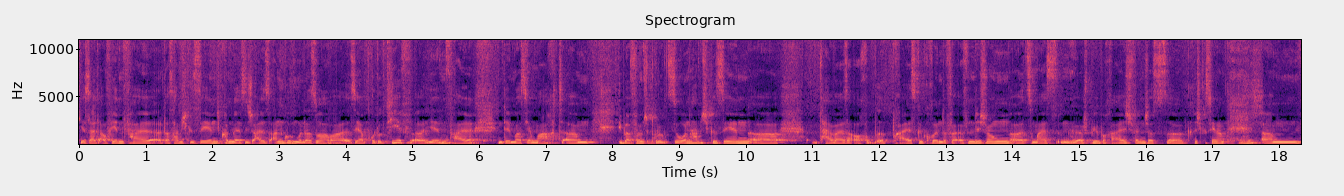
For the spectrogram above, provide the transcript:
Ihr seid auf jeden Fall, äh, das habe ich gesehen, ich konnte mir jetzt nicht alles angucken oder so, aber sehr produktiv äh, jeden mhm. Fall in dem, was ihr macht. Ähm, über 50 Produktionen habe ich gesehen, äh, teilweise auch äh, preisgekrönte Veröffentlichungen, äh, zumeist im Hörspielbereich, wenn ich das richtig gesehen habe. Mhm ähm,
